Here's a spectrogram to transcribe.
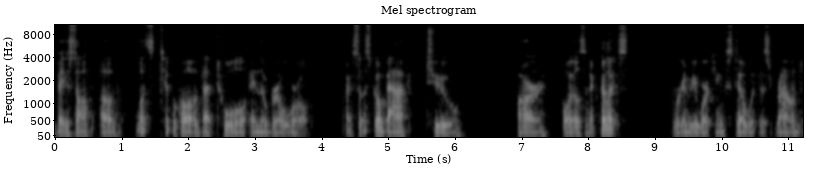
based off of what's typical of that tool in the real world. All right, so let's go back to our oils and acrylics. We're going to be working still with this round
